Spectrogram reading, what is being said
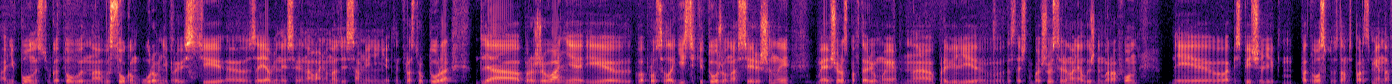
они полностью готовы на высоком уровне провести э, заявленные соревнования. У нас здесь сомнений нет. Инфраструктура для проживания и вопросы логистики тоже у нас все решены. Я еще раз повторю, мы э, провели достаточно большое соревнование, лыжный марафон, и обеспечили подвоз там, спортсменов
